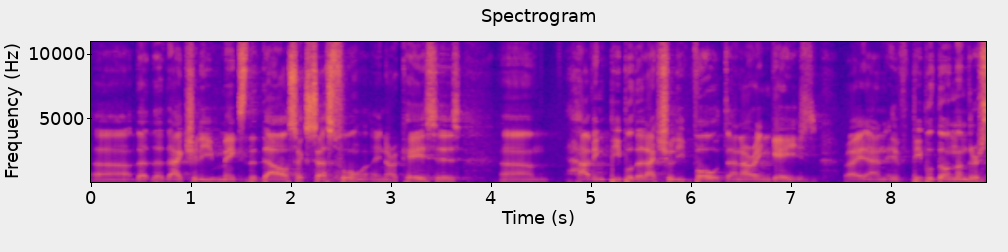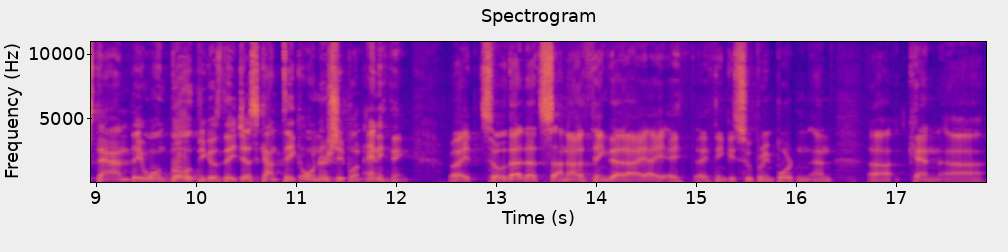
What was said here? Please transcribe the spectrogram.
uh, that, that actually makes the DAO successful in our case is um, having people that actually vote and are engaged, right? And if people don't understand, they won't vote because they just can't take ownership on anything, right? So that, that's another thing that I, I, I think is super important. And uh, Ken, uh,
